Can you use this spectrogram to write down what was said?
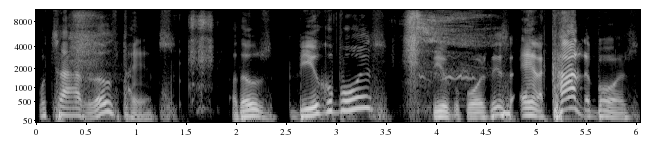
What size are those pants? Are those bugle boys? Bugle boys. These are anaconda boys.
